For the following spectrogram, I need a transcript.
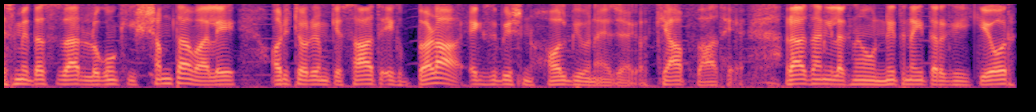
इसमें दस हज़ार लोगों की क्षमता वाले ऑडिटोरियम के साथ एक बड़ा एग्जीबिशन हॉल भी बनाया जाएगा। क्या बात है। राजधानी लखनऊ, नित नई तरक्की की ओर।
